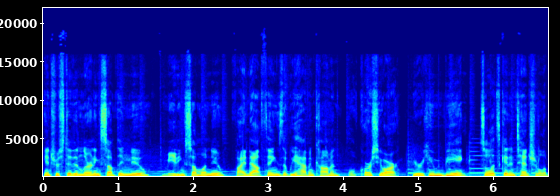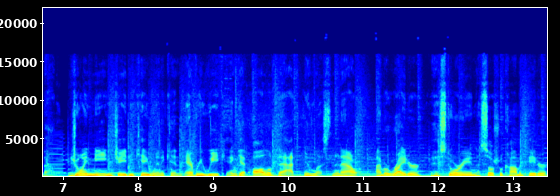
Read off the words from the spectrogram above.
Interested in learning something new? Meeting someone new? Find out things that we have in common? Well, of course you are. You're a human being. So let's get intentional about it. Join me, JDK Winnikin, every week and get all of that in less than an hour. I'm a writer, a historian, a social commentator,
